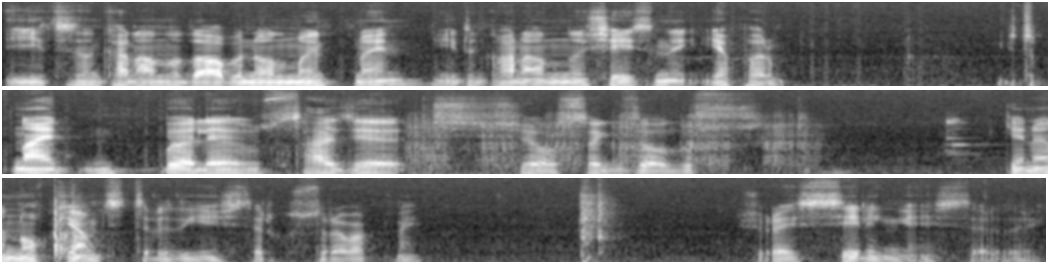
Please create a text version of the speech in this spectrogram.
Yiğit'in kanalına da abone olmayı unutmayın. Yiğit'in kanalının şeysini yaparım. Night böyle sadece şey olsa güzel olur. Gene Nokia'm titredi gençler kusura bakmayın. Şurayı silin gençler direkt.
